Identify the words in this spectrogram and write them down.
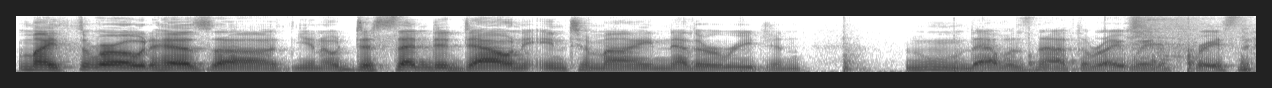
my throat has, uh, you know, descended down into my nether region. Mm, that was not the right way to phrase that.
